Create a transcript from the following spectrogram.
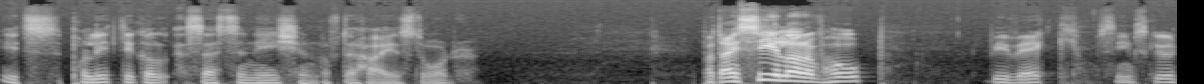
It's political assassination of the highest order. But I see a lot of hope. Vivek seems good.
